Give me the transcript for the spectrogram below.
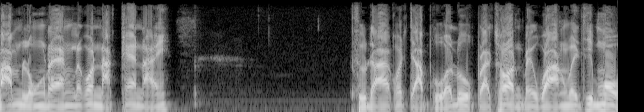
ปั๊มลงแรงแล้วก็หนักแค่ไหน สุดาก็จับหัวลูกปลาช่อนไปวางไว้ที่โม่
